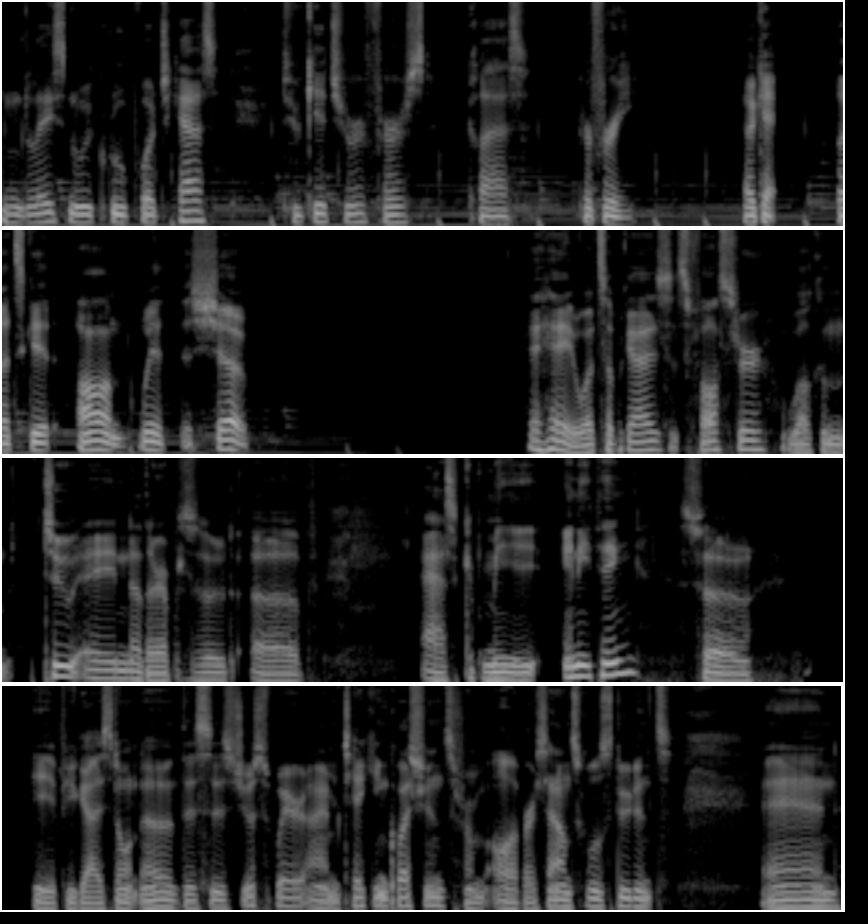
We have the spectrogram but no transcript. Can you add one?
Inglés no Podcast to get your first class for free. Okay, let's get on with the show. Hey, hey, what's up, guys? It's Foster. Welcome to another episode of Ask Me Anything. So, if you guys don't know, this is just where I'm taking questions from all of our Sound School students and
